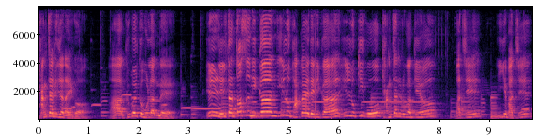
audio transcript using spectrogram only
강짜리잖아 이거. 아 그걸 또 몰랐네. 1 일단 떴으니까 1로 바꿔야 되니까. 1로 끼고 강짜리로 갈게요. 맞지 이게 맞지?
